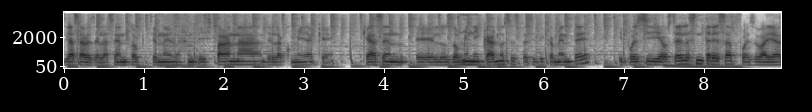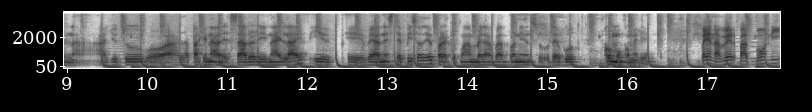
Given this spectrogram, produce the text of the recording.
ya sabes, del acento que tiene la gente hispana, de la comida que, que hacen eh, los dominicanos específicamente. Y pues si a ustedes les interesa, pues vayan a, YouTube o a la página de Saturday Night Live y vean este episodio para que puedan ver a Bad Bunny en su debut como comediante. Vayan a ver Bad Bunny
